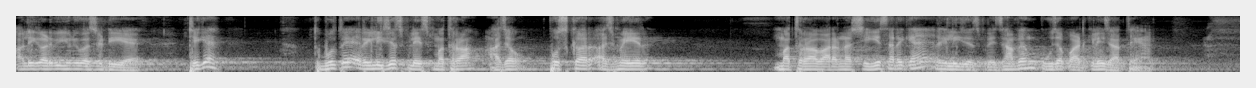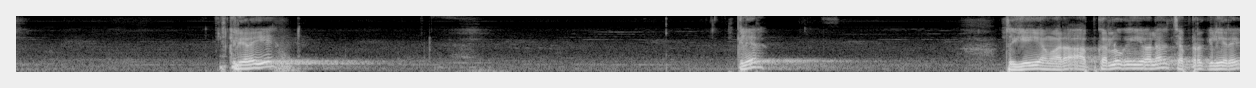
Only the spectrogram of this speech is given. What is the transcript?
अलीगढ़ भी यूनिवर्सिटी है, ठीक है? तो बोलते हैं रिलीजियस प्लेस मथुरा। आ जाओ। पुष्कर, अजमेर, मथुरा, वाराणसी, ये सारे क्या है? रिलीजियस प्लेस जहाँ पे हम पूजा पाठ के लिए जाते हैं। क्लियर है ये क्लियर तो यही हमारा, आप कर लोगे ये वाला चैप्टर क्लियर है?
